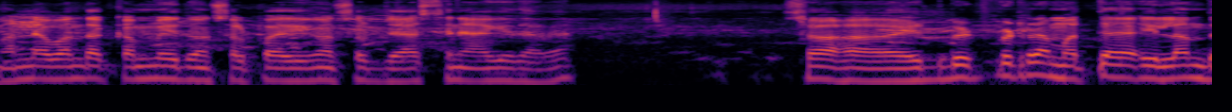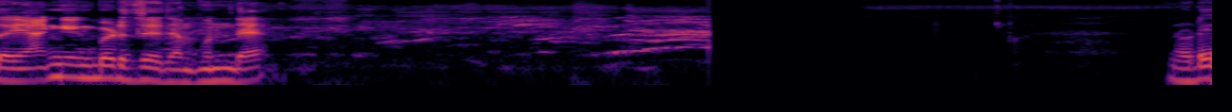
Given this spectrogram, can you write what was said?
ಮೊನ್ನೆ ಬಂದಾಗ ಕಮ್ಮಿ ಇದು ಒಂದು ಸ್ವಲ್ಪ, ಈಗ ಒಂದು ಸ್ವಲ್ಪ ಜಾಸ್ತಿನೇ ಆಗಿದ್ದಾವೆ ಸೊ ಇದು ಬಿಟ್ಬಿಟ್ರೆ ಮತ್ತೆ ಇಲ್ಲೊಂದು ಹ್ಯಾಂಗಿಂಗ್ ಬ್ರಿಡ್ಜ್ ಇದೆ ಮುಂದೆ. ನೋಡಿ,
